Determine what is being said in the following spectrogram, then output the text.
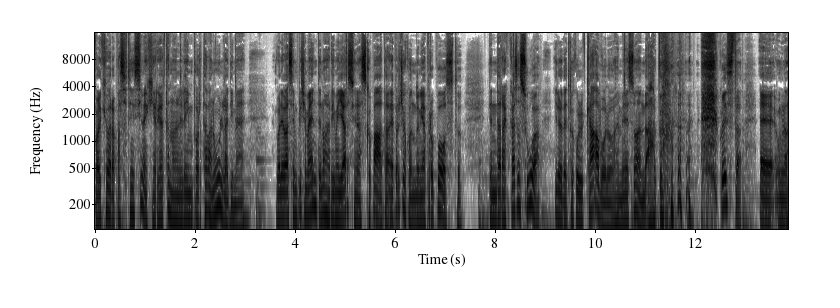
qualche ora passata insieme che in realtà non le importava nulla di me. Voleva semplicemente no, rimediarsi una scopata e perciò quando mi ha proposto di andare a casa sua, io le ho detto col cavolo e me ne sono andato. Questa è una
